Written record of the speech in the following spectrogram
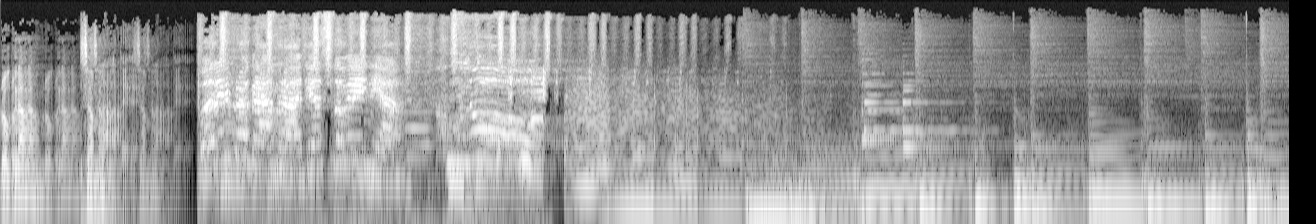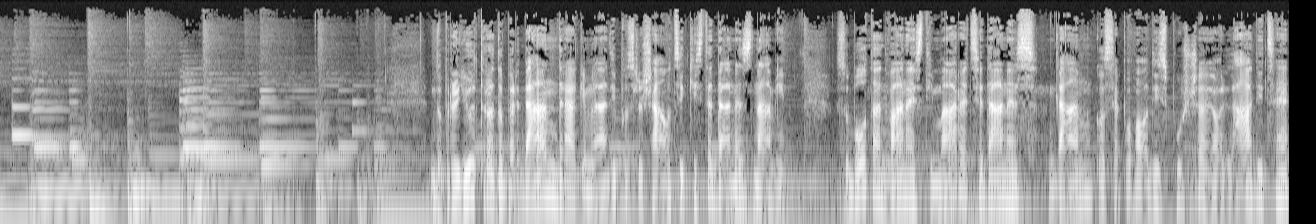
Program, program za mlade. Prvi program Radia Slovenija. Hudo! Dobro jutro, dober dan, dragi mladi poslušalci, ki ste danes z nami. Sobota 12. marec je danes dan, ko se po vodi spuščajo ladice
